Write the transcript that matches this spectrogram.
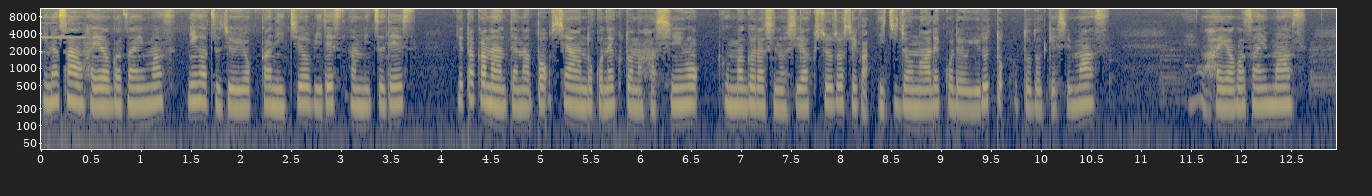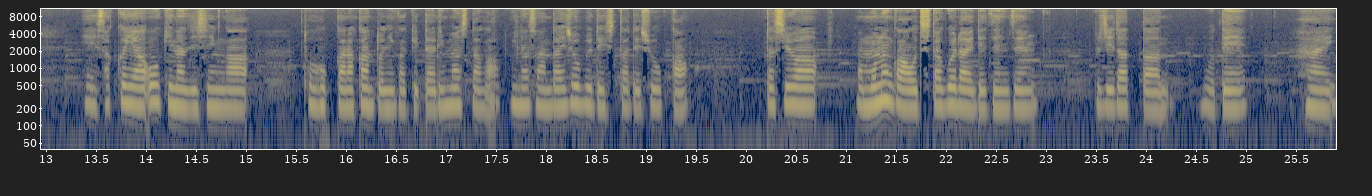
皆さんおはようございます。2月14日日曜日です。あみつです。豊かなアンテナとシェアコネクトの発信を群馬暮らしの市役所女子が日常のあれこれをゆるとお届けします。おはようございます、えー、昨夜大きな地震が東北から関東にかけてありましたが皆さん大丈夫でしたでしょうか？私は、まあ、物が落ちたぐらいで全然無事だったのではい、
